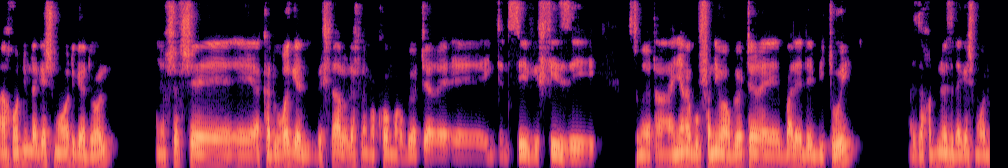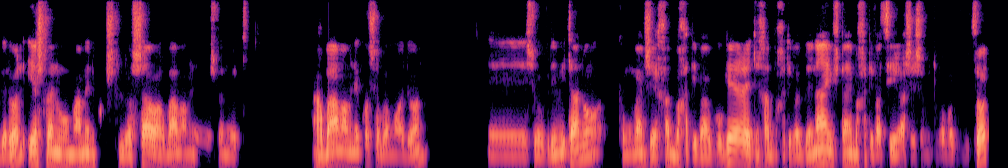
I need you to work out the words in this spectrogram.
אנחנו נותנים דגש מאוד גדול, אני חושב שהכדורגל בכלל הולך למקום הרבה יותר אה, אינטנסיבי, פיזי, זאת אומרת העניין הגופני הוא הרבה יותר אה, בא לידי ביטוי, אז אנחנו נותנים לזה דגש מאוד גדול. יש לנו מאמן שלושה או ארבעה מאמנים, יש לנו את ארבעה מאמני כושר במועדון אה, שעובדים איתנו, כמובן שאחד בחטיבה הבוגרת, אחד בחטיבת ביניים, שתיים בחטיבה צעירה שיש שם את רוב הקבוצות,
